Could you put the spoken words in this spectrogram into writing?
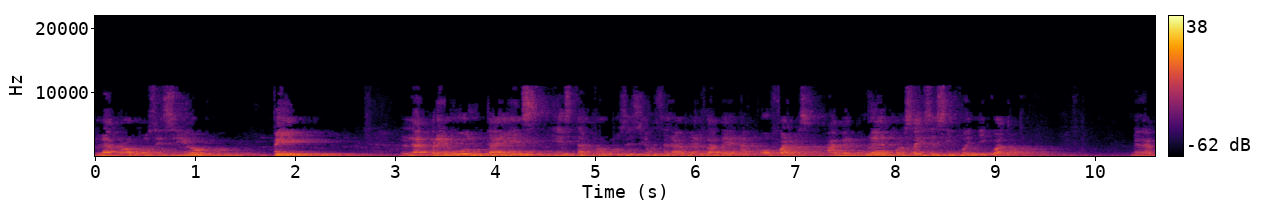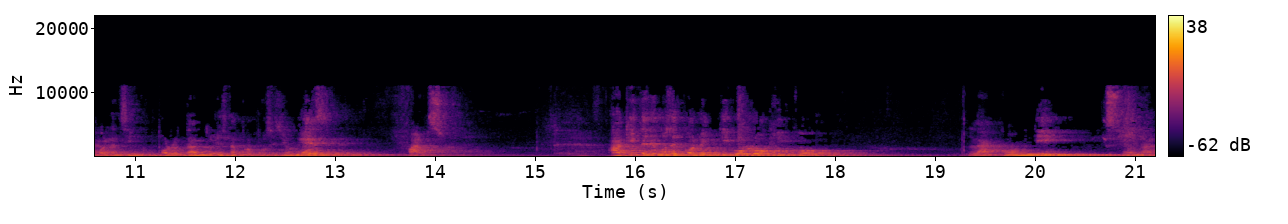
La proposición P. La pregunta es, ¿esta proposición será verdadera o falsa? A ver, 9 por 6 es 54. Me da con el 5. Por lo tanto, esta proposición es falso. Aquí tenemos el conectivo lógico, la condicional.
